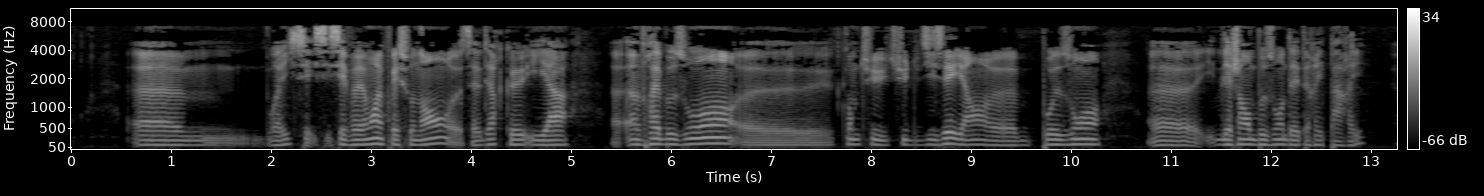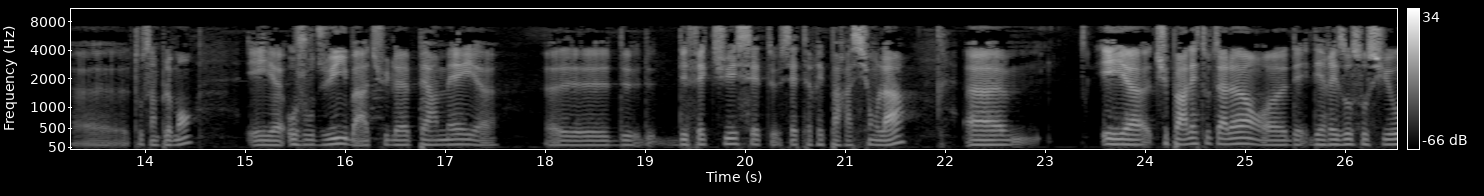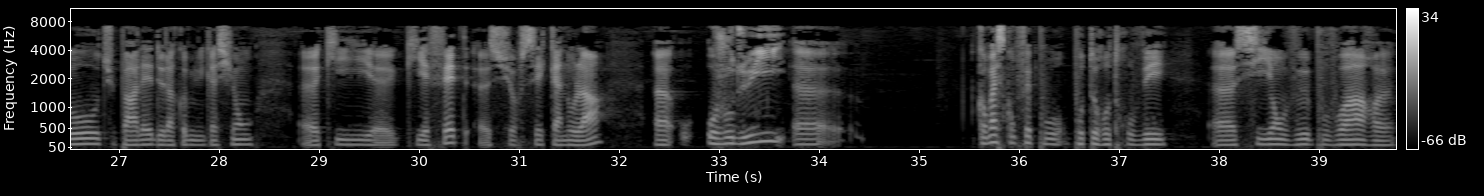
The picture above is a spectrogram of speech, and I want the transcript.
oui, c'est vraiment impressionnant. Ça veut dire qu'il y a un vrai besoin, comme tu, tu, le disais, un besoin, les gens ont besoin d'être réparés, tout simplement. Et aujourd'hui, bah, tu leur permets d'effectuer cette, cette réparation-là. Euh, et euh, tu parlais tout à l'heure euh, des, réseaux sociaux, tu parlais de la communication qui, qui est faite sur ces canaux-là. Aujourd'hui, comment est-ce qu'on fait pour, pour te retrouver si on veut pouvoir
